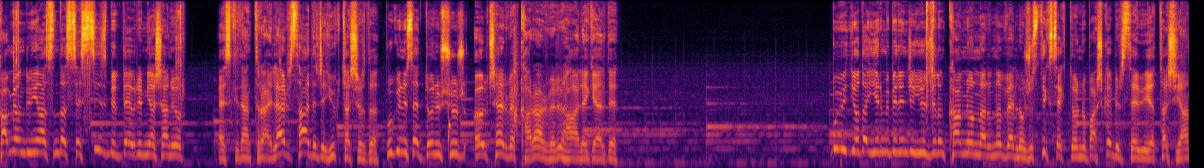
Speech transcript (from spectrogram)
Kamyon dünyasında sessiz bir devrim yaşanıyor. Eskiden trailer sadece yük taşırdı. Bugün ise dönüşür, ölçer ve karar verir hale geldi. Bu videoda 21. yüzyılın kamyonlarını ve lojistik sektörünü başka bir seviyeye taşıyan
